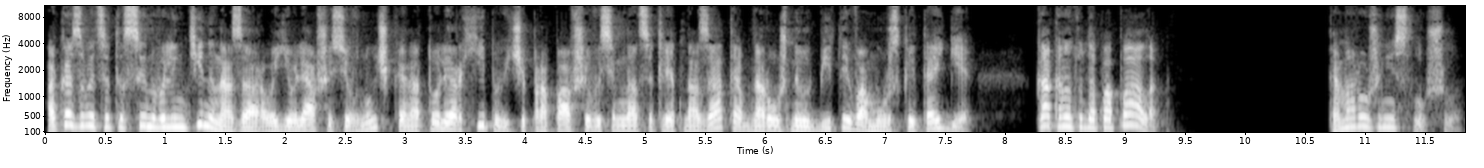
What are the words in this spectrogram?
Оказывается, это сын Валентины Назарова, являвшийся внучкой Анатолия Архиповича, пропавшей 18 лет назад и обнаруженной убитой в Амурской тайге. Как она туда попала? Тамара уже не слушала.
